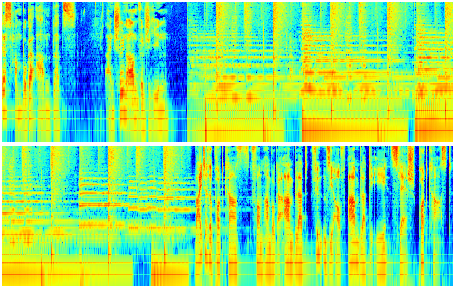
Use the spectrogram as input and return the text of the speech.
des Hamburger Abendblatts. Einen schönen Abend wünsche ich Ihnen. Weitere Podcasts vom Hamburger Abendblatt finden Sie auf abendblatt.de slash podcast.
